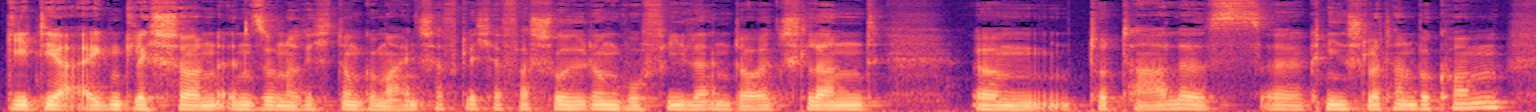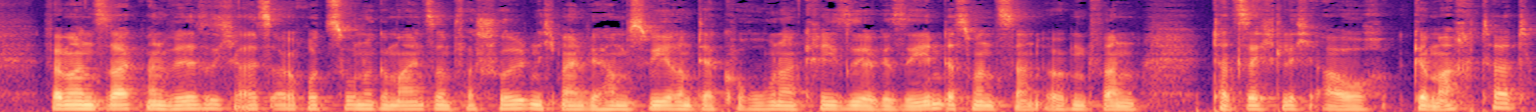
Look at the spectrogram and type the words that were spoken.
geht ihr eigentlich schon in so eine Richtung gemeinschaftlicher Verschuldung, wo viele in Deutschland ähm, totales äh, Knieschlottern bekommen, wenn man sagt, man will sich als Eurozone gemeinsam verschulden. Ich meine, wir haben es während der Corona-Krise ja gesehen, dass man es dann irgendwann tatsächlich auch gemacht hat,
